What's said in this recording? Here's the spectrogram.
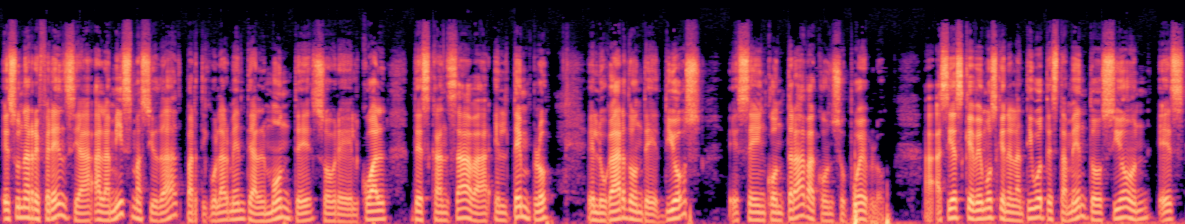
es una referencia a la misma ciudad, particularmente al monte sobre el cual descansaba el templo, el lugar donde Dios eh, se encontraba con su pueblo. Así es que vemos que en el Antiguo Testamento Sión es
